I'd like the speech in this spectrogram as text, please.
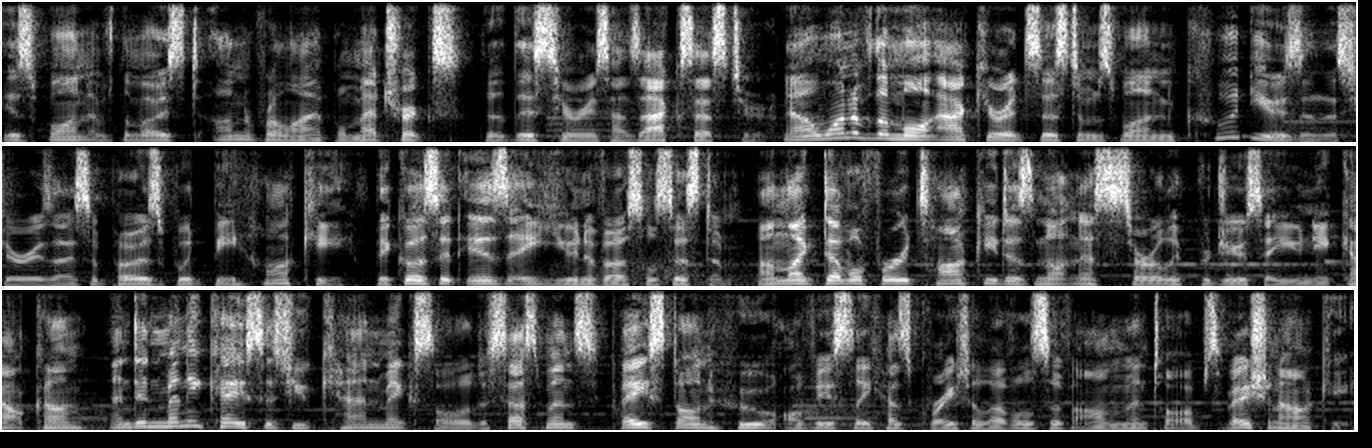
is one of the most unreliable metrics that this series has access to. Now, one of the more accurate systems one could use in the series, I suppose, would be Haki, because it is a universal system. Unlike Devil Fruits, Haki does not necessarily produce a unique outcome, and in many cases you can make solid assessments based on who obviously has greater levels of armament or observation Haki.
